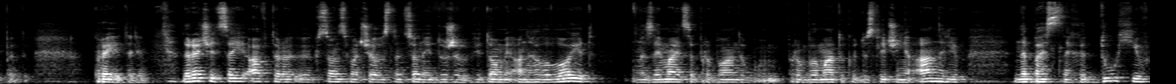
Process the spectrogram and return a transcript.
пит- приятелі. До речі, цей автор е, Ксьонс Марчело Станціоне є дуже відомий ангелолоїд, займається проблематикою- дослідження ангелів, небесних духів.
